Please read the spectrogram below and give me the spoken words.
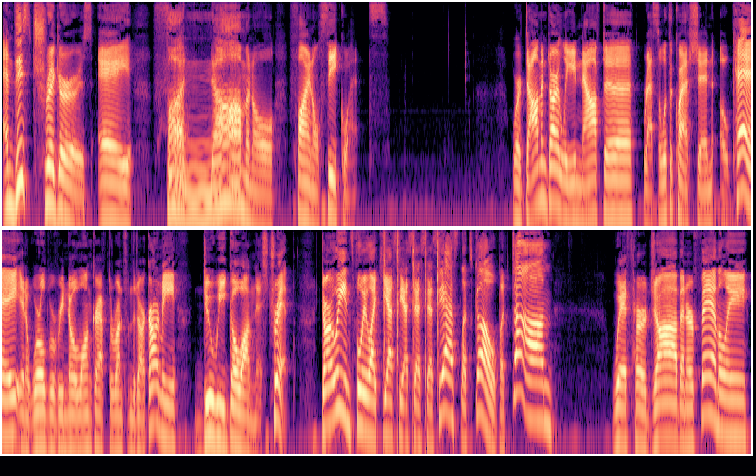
And this triggers a phenomenal final sequence. Where Dom and Darlene now have to wrestle with the question okay, in a world where we no longer have to run from the Dark Army, do we go on this trip? Darlene's fully like, yes, yes, yes, yes, yes, let's go. But Dom, with her job and her family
